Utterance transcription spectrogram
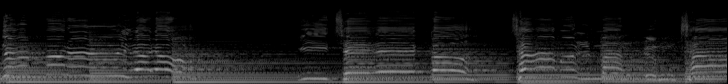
눈물을 흘려요. 이제 껏 참을 만큼 참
